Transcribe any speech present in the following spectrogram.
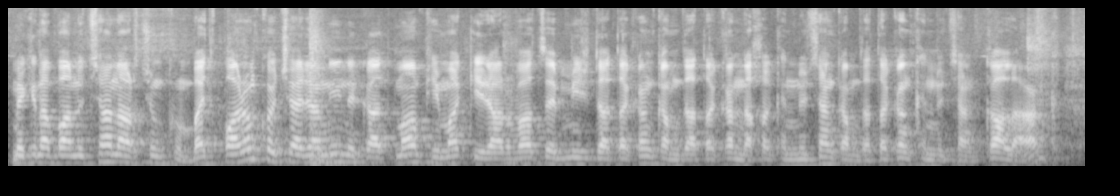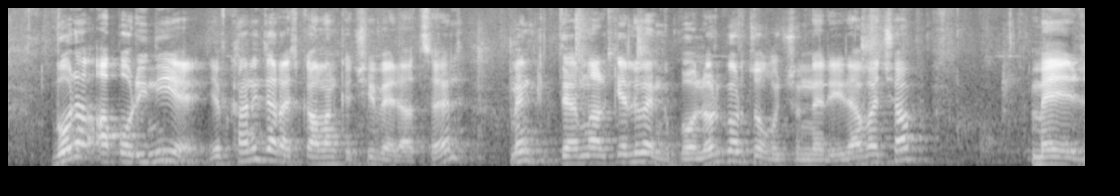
մեկնաբանության արդյունքում, բայց պարոն Քոչարյանի նկատմամբ հիմա կիրառված է միջդատական կամ դատական նախաքննության կամ դատական քննության կալանք, որը ապօրինի է եւ քանի դեռ այս կալանքը չի վերացել, մենք դեռնարկելու ենք բոլոր գործողությունները իրավաչափ մեր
